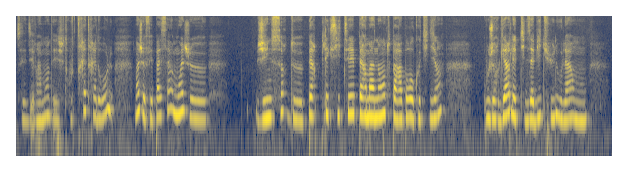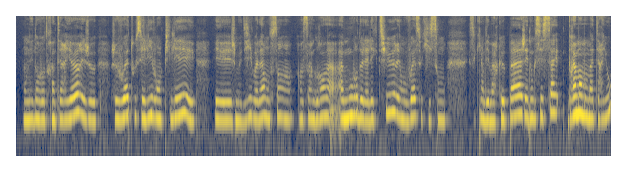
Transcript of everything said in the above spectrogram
C'est vraiment des, je trouve très très drôle. Moi, je fais pas ça. Moi, je j'ai une sorte de perplexité permanente par rapport au quotidien où je regarde les petites habitudes, où là on, on est dans votre intérieur et je, je vois tous ces livres empilés et, je me dis voilà on sent un, un- un grand amour de la lecture et on voit ceux qui sont ceux qui ont des marque-pages et donc c'est ça vraiment mon matériau.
